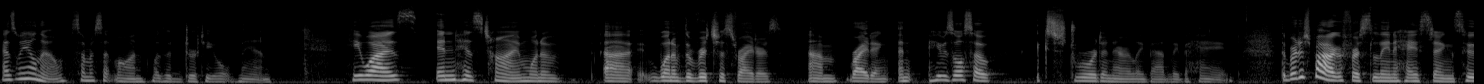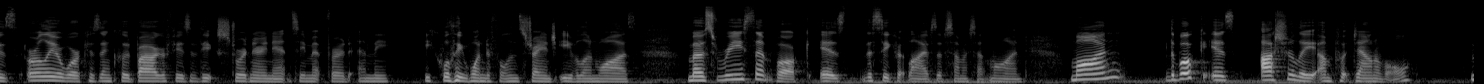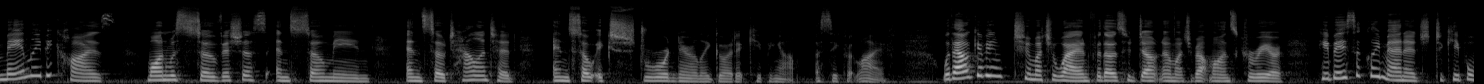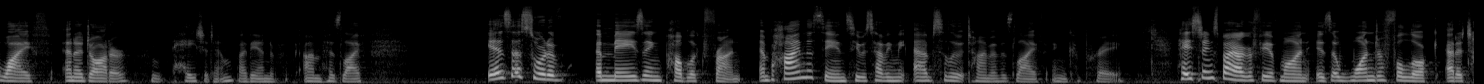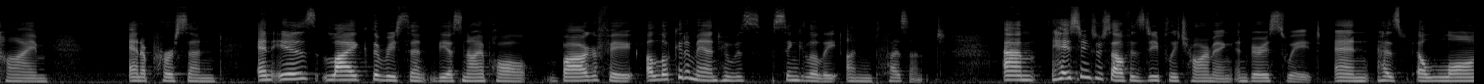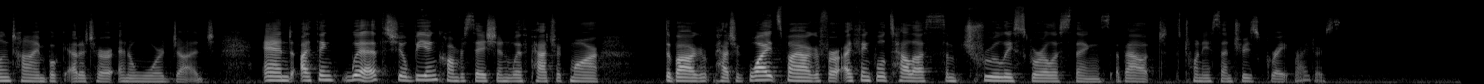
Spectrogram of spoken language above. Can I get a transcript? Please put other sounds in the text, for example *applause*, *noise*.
As we all know, Somerset Maugham was a dirty old man. He was, in his time, one of uh, one of the richest writers um, writing, and he was also extraordinarily badly behaved. The British biographer Selina Hastings, whose earlier work has included biographies of the extraordinary Nancy Mitford and the equally *laughs* wonderful and strange Evelyn Waugh, most recent book is The Secret Lives of Somerset Maugham. Maugham, the book is utterly unputdownable, mainly because Maugham was so vicious and so mean and so talented and so extraordinarily good at keeping up a secret life. Without giving too much away, and for those who don't know much about Maugham's career, he basically managed to keep a wife and a daughter who hated him by the end of um, his life, is a sort of amazing public front. And behind the scenes, he was having the absolute time of his life in Capri. Hastings' biography of Maugham is a wonderful look at a time and a person, and is, like the recent V.S. Naipaul biography, a look at a man who was singularly unpleasant. Um, Hastings herself is deeply charming and very sweet, and has a long time book editor and award judge. And I think with she'll be in conversation with Patrick Marr, the biog- Patrick White's biographer. I think will tell us some truly scurrilous things about the 20th century's great writers.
